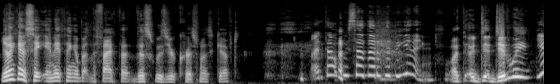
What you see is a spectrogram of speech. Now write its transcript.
You're not going to say anything about the fact that this was your Christmas gift? I thought we said that at the beginning. Uh, Did, did we? Yeah.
